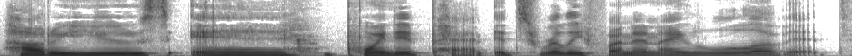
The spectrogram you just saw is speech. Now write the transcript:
how to use a pointed pen. It's really fun and I love it.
